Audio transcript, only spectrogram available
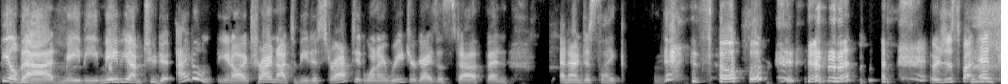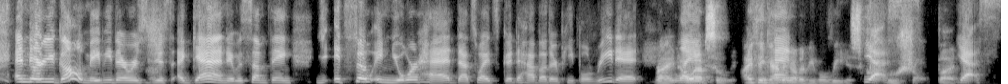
feel bad maybe maybe I'm too di- I don't you know I try not to be distracted when I read your guys' stuff and and I'm just like so it was just fun and and there you go maybe there was just again it was something it's so in your head that's why it's good to have other people read it right oh, like, oh absolutely i think having and, other people read is yes, crucial but yes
